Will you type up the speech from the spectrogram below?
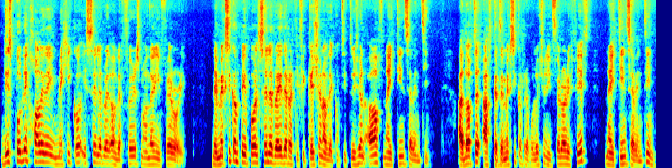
This public holiday in Mexico is celebrated on the first Monday in February. The Mexican people celebrate the ratification of the Constitution of 1917 adopted after the Mexican Revolution in February 5, 1917.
